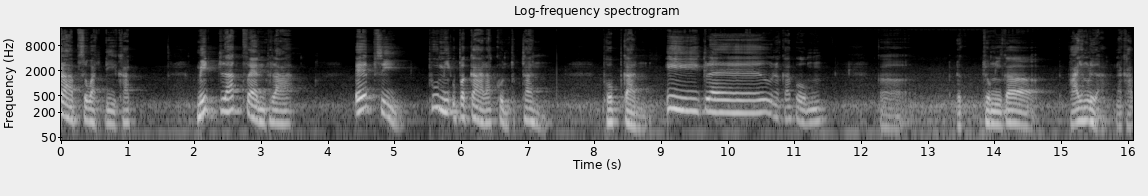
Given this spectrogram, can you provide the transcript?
กราบสวัสดีครับ มิตรรักแฟนพระ FC ผู้มีอุปการะคุณทุกท่าน พบกันอีกแล้วนะครับผมก็ช่วงนี้ก็พายังเหลือนะครับ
